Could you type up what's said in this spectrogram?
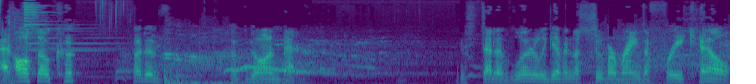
that also could, could have, have gone better. Instead of literally giving the Super Brainz a free kill.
